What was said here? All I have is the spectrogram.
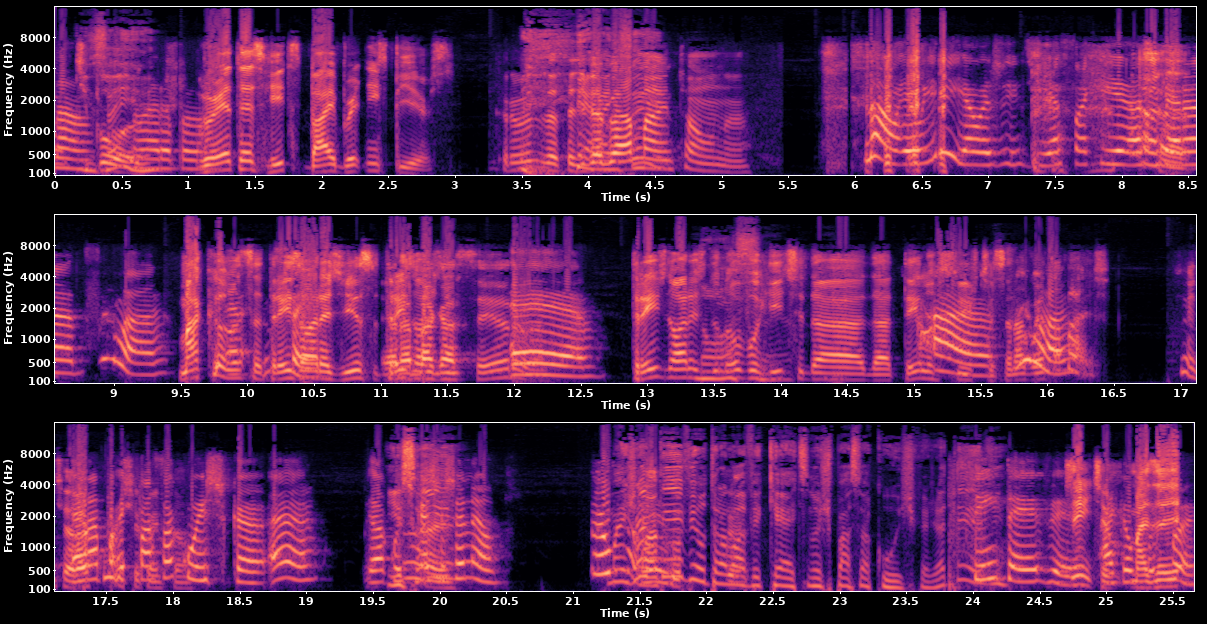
Não, tipo, não era bom. Greatest Hits by Britney Spears. Cruzes, você É, devia aí. amar então, né? Não, eu iria hoje em dia, só que acho que era, sei lá. É, não três sei. horas disso, três Era horas, bagaceiro. É, três horas do Nossa. novo hit da, da Taylor Ah, Swift, você não aguenta lá. mais. Gente, era, era acústico, espaço então. acústica. É. Eu Isso acústica aí. Lento. Mas já teve Ultra Love Cats no espaço acústica, já teve. Sim, teve. Gente, a eu mas foi.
